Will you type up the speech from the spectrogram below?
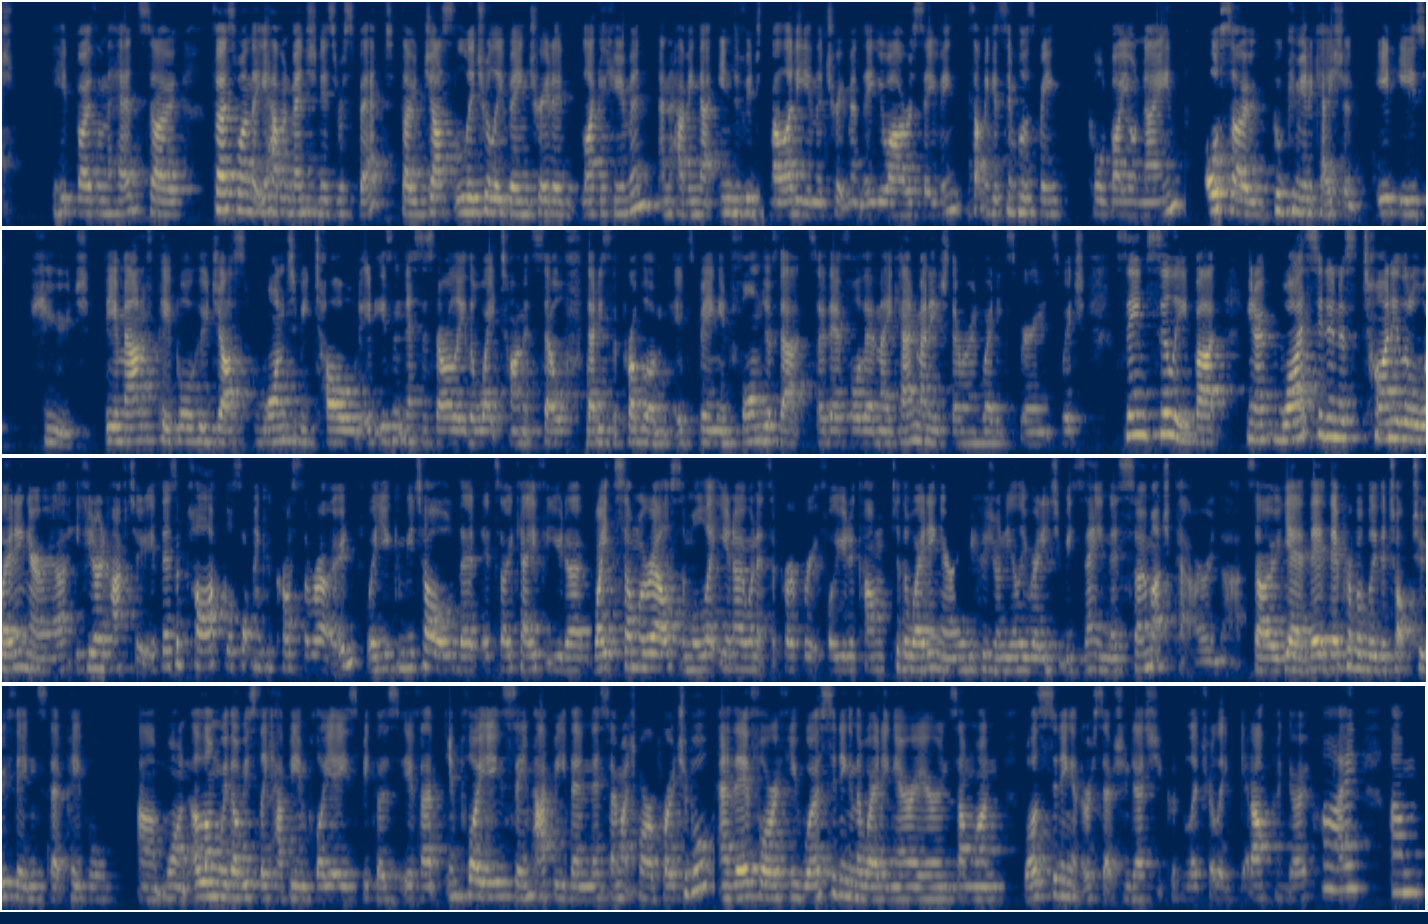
hit both on the head. So first one that you haven't mentioned is respect. So just literally being treated like a human and having that individuality in the treatment that you are receiving. Something as simple as being called by your name. Also, good communication. It is huge. The amount of people who just want to be told it isn't necessarily the wait time itself that is the problem. It's being informed of that. So therefore then they can manage their own wait experience, which seems silly, but you know, why sit in a tiny little waiting area if you don't have to? If there's a park or something across the road where you can be told that it's okay for you to wait somewhere else and we'll let you know when it's appropriate for you to come to the waiting area because you're nearly ready to be seen. There's so much power in that. So yeah, they're, they're probably the top two things that people um, want, along with obviously happy employees, because if that employees seem happy, then they're so much more approachable. And therefore, if you were sitting in the waiting area and someone was sitting at the reception desk, you could literally get up and go, Hi, um,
